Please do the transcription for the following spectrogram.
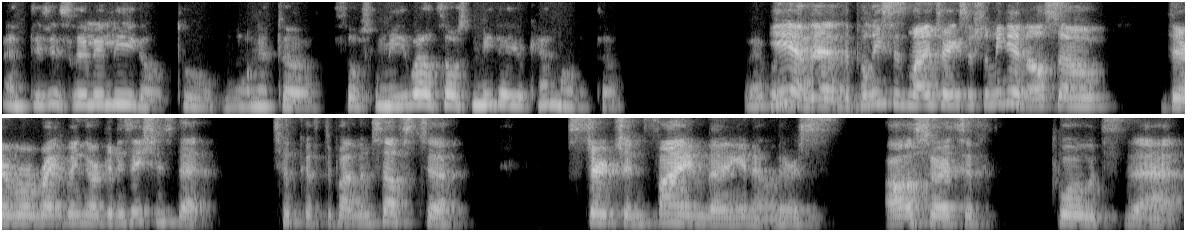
And this is really legal to monitor social media. Well, social media you can monitor. Wherever yeah, the, the police is monitoring social media, and also there were right wing organizations that took it upon themselves to search and find the, you know, there's all sorts of quotes that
